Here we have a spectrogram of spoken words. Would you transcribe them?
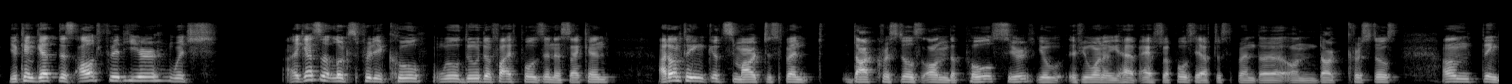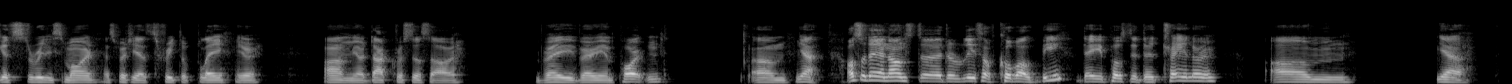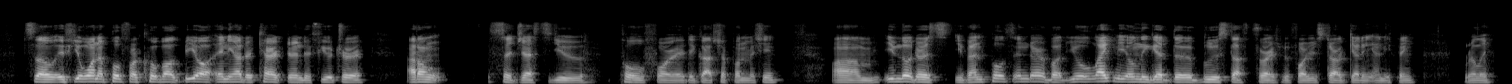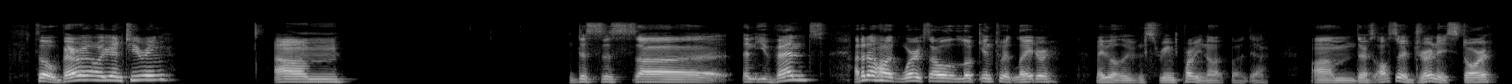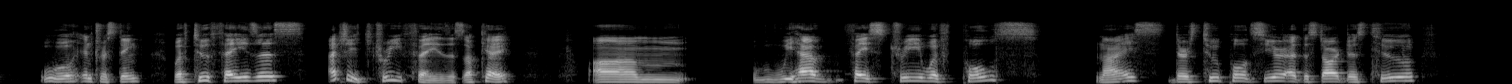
You can get this outfit here, which I guess it looks pretty cool. We'll do the five pulls in a second. I don't think it's smart to spend dark crystals on the pulls here. You, if you want to have extra pulls, you have to spend uh, on dark crystals. I don't think it's really smart, especially as free to play here. Um, your dark crystals are very, very important. Um, yeah. Also, they announced uh, the release of Cobalt B. They posted the trailer. Um, yeah. So if you want to pull for Cobalt B or any other character in the future, I don't suggest you pull for the Gachapon machine. Um, even though there's event pulls in there, but you'll likely only get the blue stuff first before you start getting anything, really. So very orienteering. Um, this is uh an event. I don't know how it works. I'll look into it later. Maybe I'll even stream. Probably not, but yeah. Um, there's also a journey store Ooh, interesting. With two phases. Actually, three phases. Okay. Um, we have phase three with pulls. Nice. There's two pulls here at the start. There's two.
